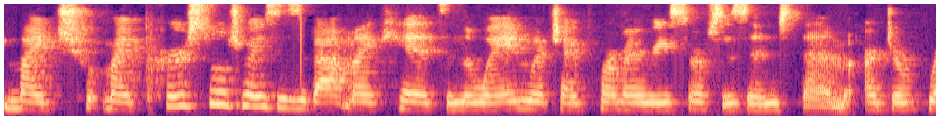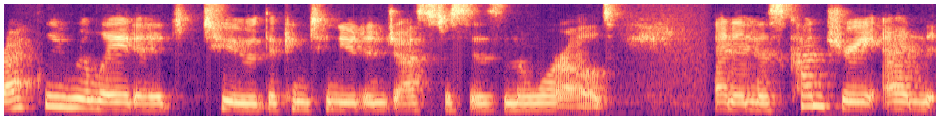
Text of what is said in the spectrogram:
my cho- my personal choices about my kids and the way in which I pour my resources into them are directly related to the continued injustices in the world and in this country and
